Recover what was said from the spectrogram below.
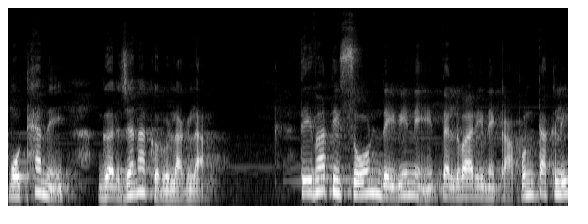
मोठ्याने गर्जना करू लागला. तेव्हा ती सोंड देवीने तलवारीने कापून टाकली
